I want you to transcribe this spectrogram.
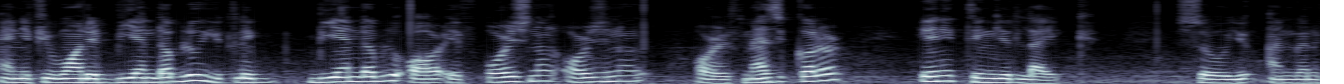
And if you wanted BNW you click BNW or if original original or if magic color anything you'd like. So you I'm gonna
